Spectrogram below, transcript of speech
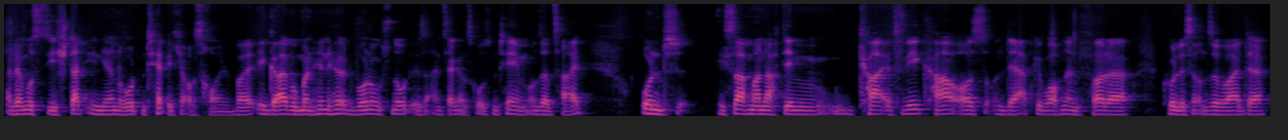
Also da muss die Stadt ja einen roten Teppich ausrollen, weil egal, wo man hinhört, Wohnungsnot ist eines der ganz großen Themen unserer Zeit. Und ich sag mal, nach dem KfW-Chaos und der abgebrochenen Förderkulisse und so weiter,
